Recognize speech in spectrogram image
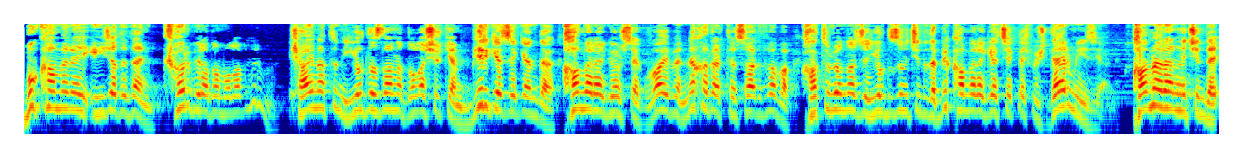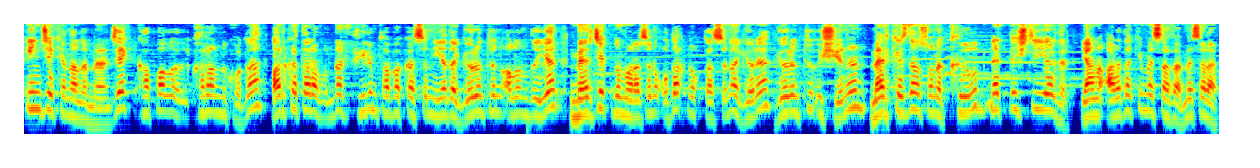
Bu kamerayı icat eden kör bir adam olabilir mi? Kainatın yıldızlarına dolaşırken bir gezegende kamera görsek vay be ne kadar tesadüfe bak. Katrilyonlarca yıldızın içinde de bir kamera gerçekleşmiş der miyiz yani? Kameranın içinde ince kenarlı mercek, kapalı karanlık oda, arka tarafında film tabakasının ya da görüntünün alındığı yer mercek numarasını odak noktasına göre görüntü ışığının merkezden sonra kırılıp netleştiği yerdir. Yani aradaki mesafe mesela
